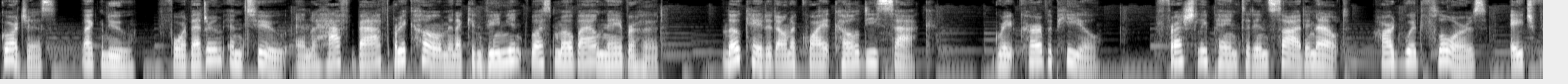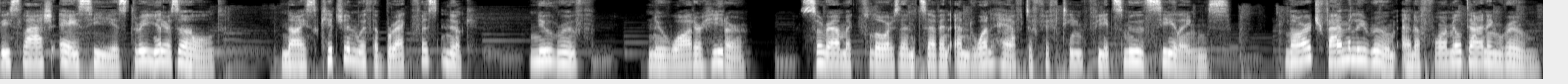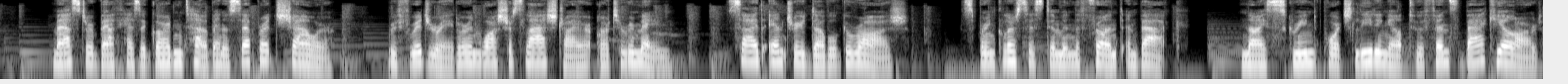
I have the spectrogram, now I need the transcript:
Gorgeous, like new, four bedroom and two and a half bath brick home in a convenient West Mobile neighborhood. Located on a quiet cul-de-sac. Great curb appeal. Freshly painted inside and out, hardwood floors, HV/AC is 3 years old. Nice kitchen with a breakfast nook. New roof. New water heater. Ceramic floors and 7 and 1 half to 15 feet smooth ceilings. Large family room and a formal dining room. Master bath has a garden tub and a separate shower. Refrigerator and washer slash dryer are to remain. Side entry double garage. Sprinkler system in the front and back. Nice screened porch leading out to a fenced backyard.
